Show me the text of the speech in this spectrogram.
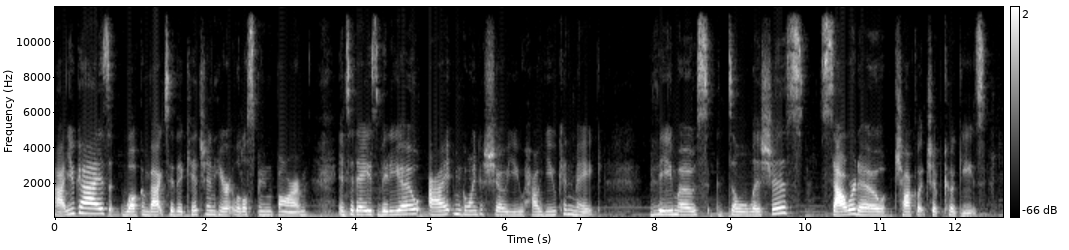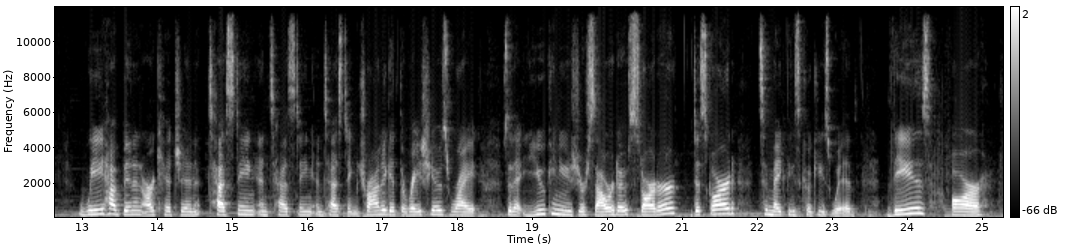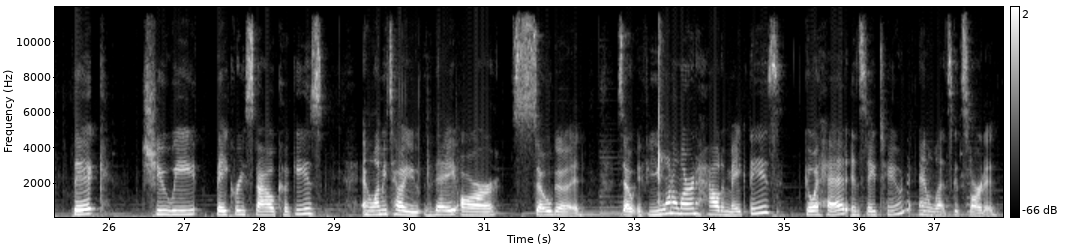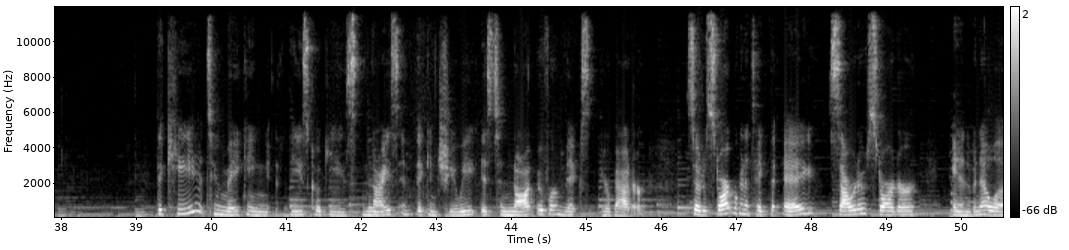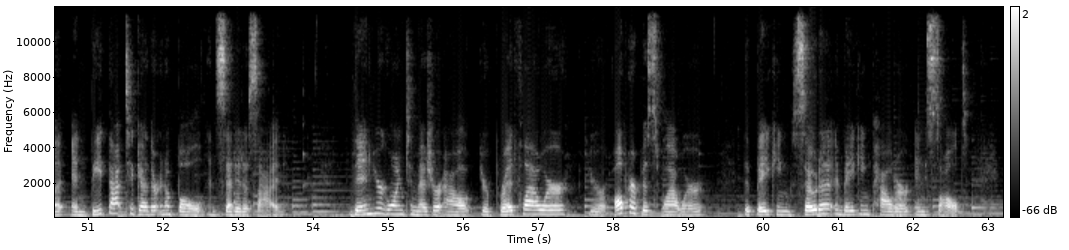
Hi you guys, welcome back to the kitchen here at Little Spoon Farm. In today's video, I am going to show you how you can make the most delicious sourdough chocolate chip cookies. We have been in our kitchen testing and testing and testing, trying to get the ratios right so that you can use your sourdough starter discard to make these cookies with. These are thick, chewy, bakery style cookies and let me tell you, they are so good. So if you wanna learn how to make these, go ahead and stay tuned and let's get started. The key to making these cookies nice and thick and chewy is to not over mix your batter. So to start, we're gonna take the egg, sourdough starter, and vanilla and beat that together in a bowl and set it aside. Then you're going to measure out your bread flour, your all-purpose flour, the baking soda and baking powder and salt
